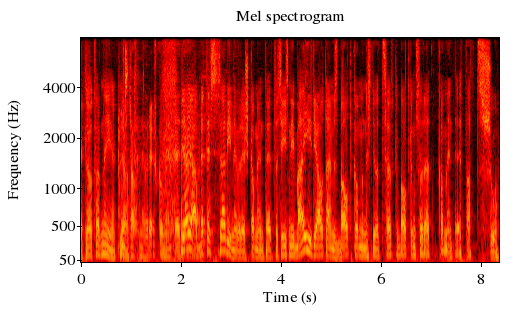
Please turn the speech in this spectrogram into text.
iekļaut, var neiekļaut. Es tā nevarēšu komentēt. Jā, jā, jā, bet es arī nevarēšu komentēt. Tas īstenībā ir jautājums Baltkom, un es ļoti ceru, ka Baltkoms varētu komentēt pats šo.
